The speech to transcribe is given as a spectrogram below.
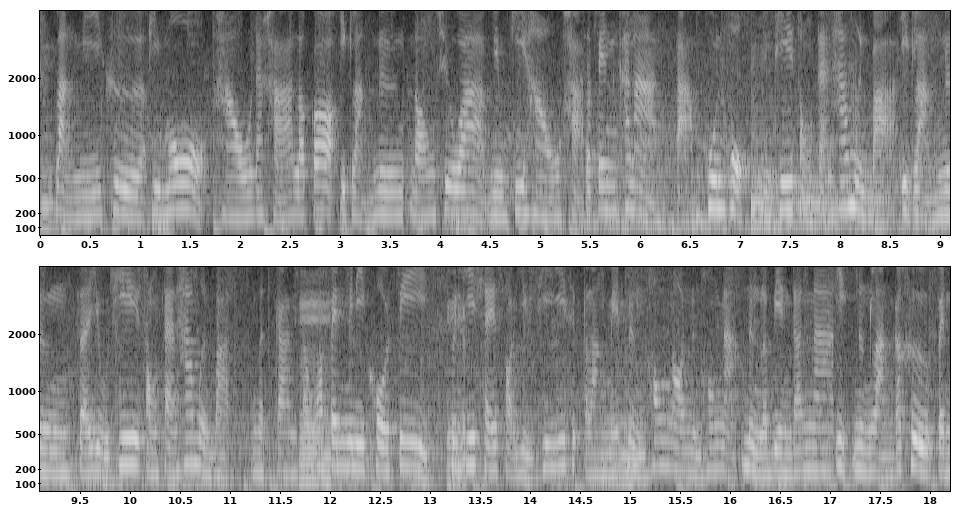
อืม หลังนี้คือ Pimo House นะคะ แล้วก็อีกหลังหนึ่งน้องชื่อว่า Milky House ค่ะ จะเป็นขนาด3คูณ6อยู่ที่ 250,000 บาท อีกหลังหนึ่งจะอยู่ที่ 250,000 บาทเหมือนกัน แต่ว่าเป็นมินิโคซี่พื้นที่ใช้สอยอยู่ที่ 20 ตารางเมตร 1 ห้องนอน 1 ห้องน้ำหนึ่งระเบียงด้านหน้า อีกหนึ่งหลังก็คือเป็น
